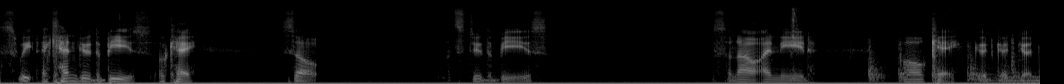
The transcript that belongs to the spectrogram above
Sweet, I can do the bees. Okay, so let's do the bees. So now I need, okay, good, good, good.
